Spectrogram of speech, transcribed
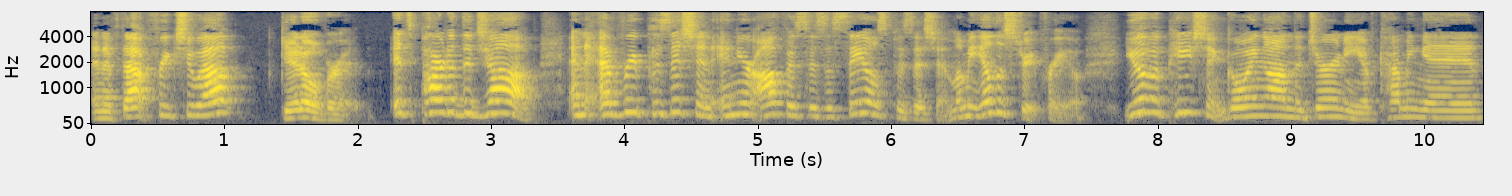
And if that freaks you out, get over it. It's part of the job. And every position in your office is a sales position. Let me illustrate for you. You have a patient going on the journey of coming in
